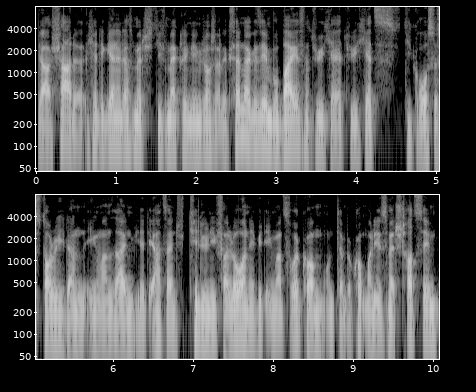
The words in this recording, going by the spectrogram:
ja, schade. Ich hätte gerne das Match Steve Macklin gegen Josh Alexander gesehen, wobei es natürlich ja natürlich jetzt die große Story dann irgendwann sein wird. Er hat seinen Titel nie verloren, er wird irgendwann zurückkommen und dann bekommt man dieses Match trotzdem.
